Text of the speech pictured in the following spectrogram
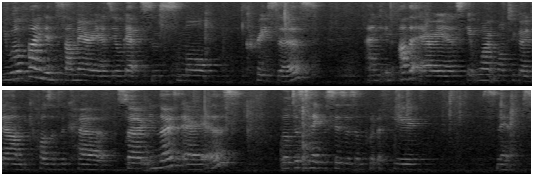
You will find in some areas you'll get some small creases and in other areas it won't want to go down because of the curve. So in those areas, we'll just take the scissors and put a few snips.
